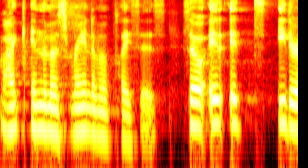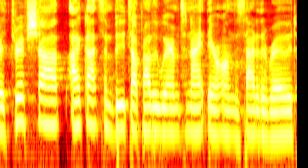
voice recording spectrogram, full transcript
like in the most random of places. So it, it's either a thrift shop. I got some boots. I'll probably wear them tonight. They're on the side of the road.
